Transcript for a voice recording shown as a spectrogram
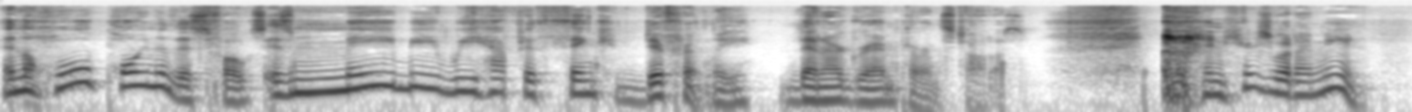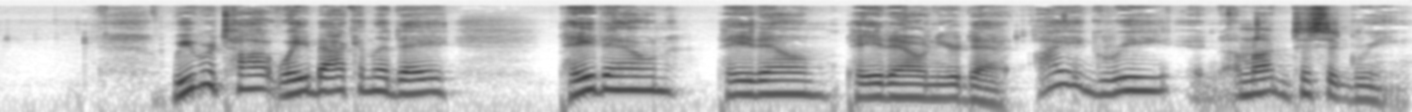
And the whole point of this, folks, is maybe we have to think differently than our grandparents taught us. and here's what I mean. We were taught way back in the day pay down, pay down, pay down your debt. I agree. And I'm not disagreeing,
